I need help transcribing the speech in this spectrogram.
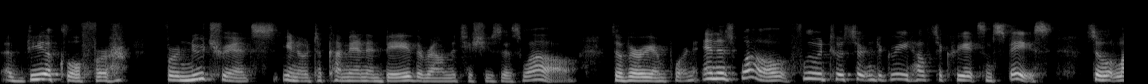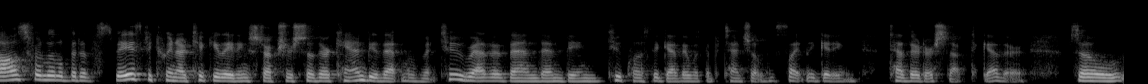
a vehicle for for nutrients, you know, to come in and bathe around the tissues as well. So very important. And as well, fluid to a certain degree helps to create some space. So it allows for a little bit of space between articulating structures so there can be that movement too, rather than them being too close together with the potential of slightly getting tethered or stuck together. So,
